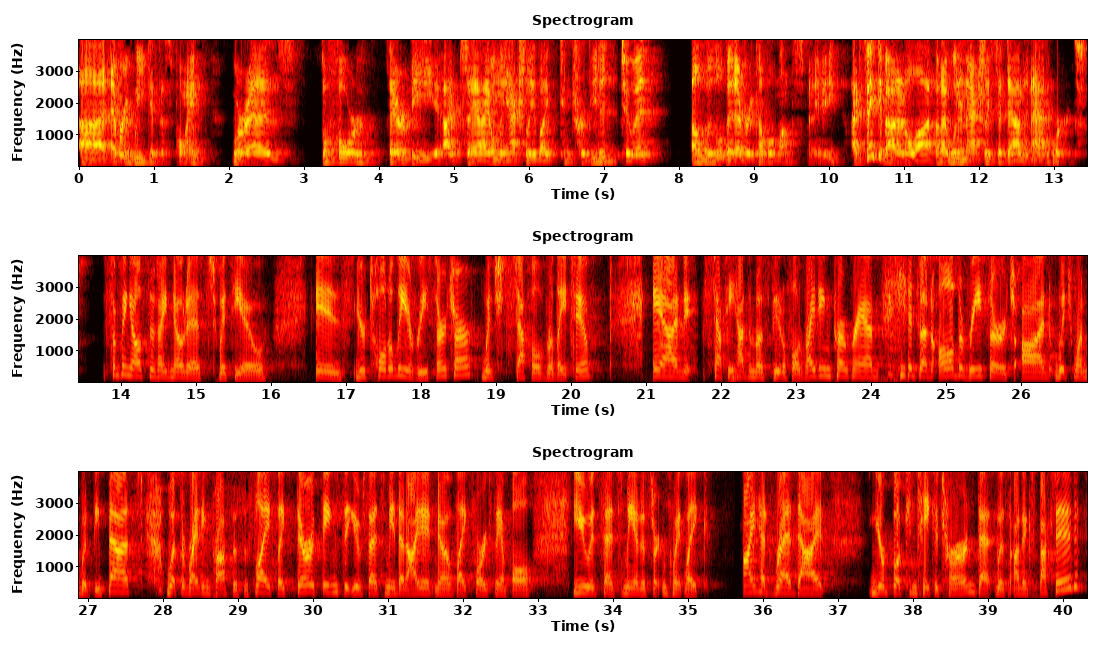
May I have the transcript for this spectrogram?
uh, every week at this point, whereas before therapy, I'd say I only actually like contributed to it a little bit every couple months, maybe. I'd think about it a lot, but I wouldn't actually sit down and add words. Something else that I noticed with you is you're totally a researcher, which Steph will relate to. And Steffi had the most beautiful writing program. He had done all the research on which one would be best, what the writing process is like. Like there are things that you've said to me that I didn't know. Like, for example, you had said to me at a certain point, like, I had read that your book can take a turn that was unexpected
